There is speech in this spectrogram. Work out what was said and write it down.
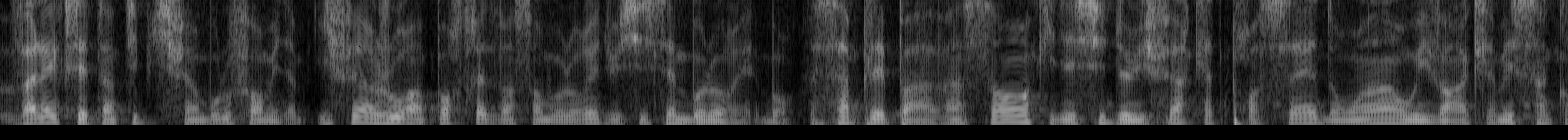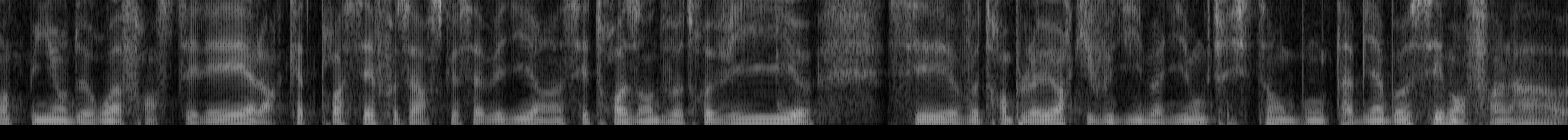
Valex est un type qui fait un boulot formidable. Il fait un jour un portrait de Vincent Bolloré du système Bolloré. Bon, ça ne plaît pas à Vincent, qui décide de lui faire quatre procès, dont un où il va réclamer 50 millions d'euros à France Télé. Alors, quatre procès, il faut savoir ce que ça veut dire. Hein. C'est trois ans de votre vie. Euh, c'est votre employeur qui vous dit bah, Dis donc, Tristan, bon, t'as bien bossé, mais enfin là, euh,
